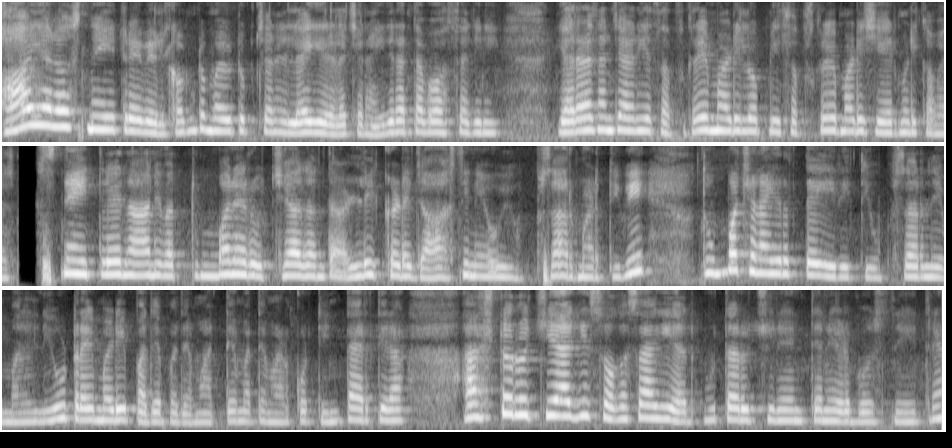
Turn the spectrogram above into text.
ಹಾಯ್ ಹಲೋ ಸ್ನೇಹಿತರೆ welcome to my YouTube channel ಹೇಗಿರಲ್ಲ ಚೆನ್ನಾಗಿದ್ದೀರ ಅಂತ ಭಾವಿಸ್ತಾ ಇದ್ದೀನಿ. ಯಾರು ನನ್ನ ಚಾನಲ್ಗೆ ಸಬ್ಸ್ಕ್ರೈಬ್ ಮಾಡಿಲ್ಲೋ ಪ್ಲೀಸ್ ಸಬ್ಸ್ಕ್ರೈಬ್ ಮಾಡಿ ಶೇರ್ ಮಾಡಿ ಕಮೆಂಟ್ ಸ್ನೇಹಿತರೆ, ನಾನು ಇವತ್ತು ತುಂಬಾ ರುಚಿಯಾದಂಥ ಹಳ್ಳಿ ಕಡೆ ಜಾಸ್ತಿ ನೀವು ಉಪ್ಸಾರು ಮಾಡ್ತೀವಿ. ತುಂಬ ಚೆನ್ನಾಗಿರುತ್ತೆ ಈ ರೀತಿ ಉಪ್ಸಾರು ನಿಮ್ಮ ಮನೇಲಿ. ನೀವು ಟ್ರೈ ಮಾಡಿ, ಪದೇ ಪದೇ ಮತ್ತೆ ಮತ್ತೆ ಮಾಡ್ಕೊಂಡು ತಿಂತಾ ಇರ್ತೀರಾ. ಅಷ್ಟು ರುಚಿಯಾಗಿ, ಸೊಗಸಾಗಿ, ಅದ್ಭುತ ರುಚಿನೇ ಅಂತಲೇ ಹೇಳ್ಬೋದು ಸ್ನೇಹಿತರೆ.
